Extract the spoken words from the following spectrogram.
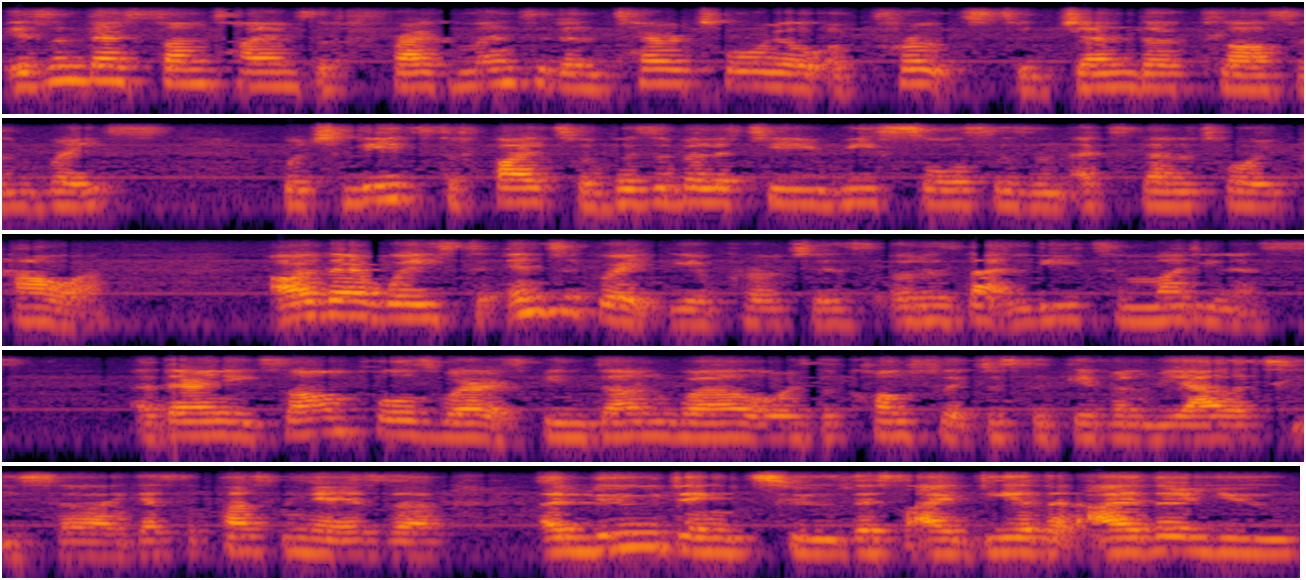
isn't there sometimes a fragmented and territorial approach to gender, class, and race, which leads to fights for visibility, resources, and explanatory power? Are there ways to integrate the approaches, or does that lead to muddiness? Are there any examples where it's been done well, or is the conflict just a given reality? So I guess the person here is uh, alluding to this idea that either you,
